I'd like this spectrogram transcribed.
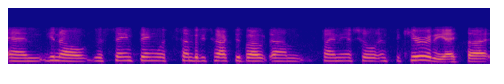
and you know the same thing with somebody talked about um financial insecurity. I thought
